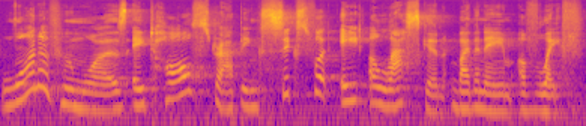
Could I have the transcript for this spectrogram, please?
One of whom was a tall, strapping, six foot eight Alaskan by the name of Leif.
